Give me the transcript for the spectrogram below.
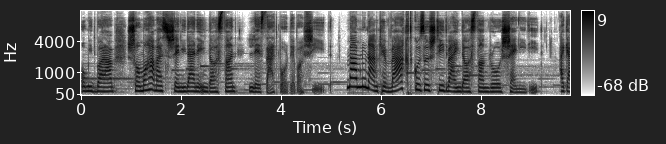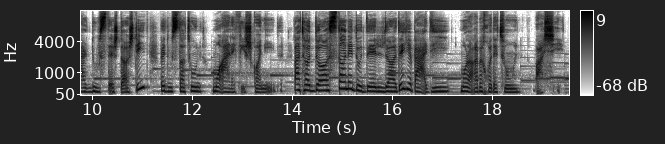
امیدوارم شما هم از شنیدن این داستان لذت برده باشید. ممنونم که وقت گذاشتید و این داستان رو شنیدید. اگر دوستش داشتید به دوستاتون معرفیش کنید و تا داستان دو دل داده بعدی مراقب خودتون باشید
